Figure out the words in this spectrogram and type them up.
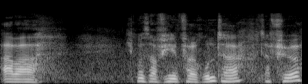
Aber ich muss auf jeden Fall runter dafür.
